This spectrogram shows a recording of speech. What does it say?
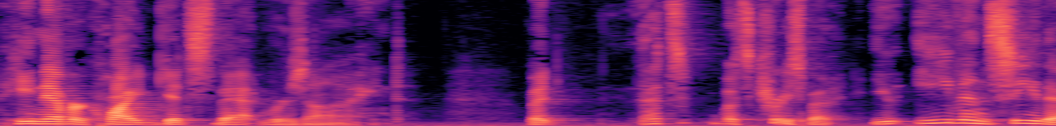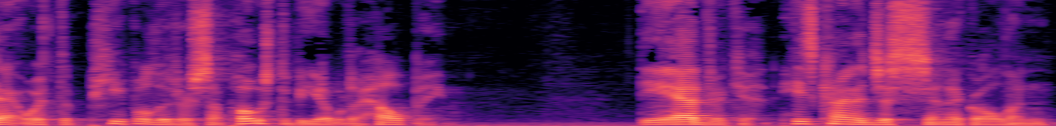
he never quite gets that resigned. But that's what's curious about it. You even see that with the people that are supposed to be able to help him. The advocate, he's kind of just cynical and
